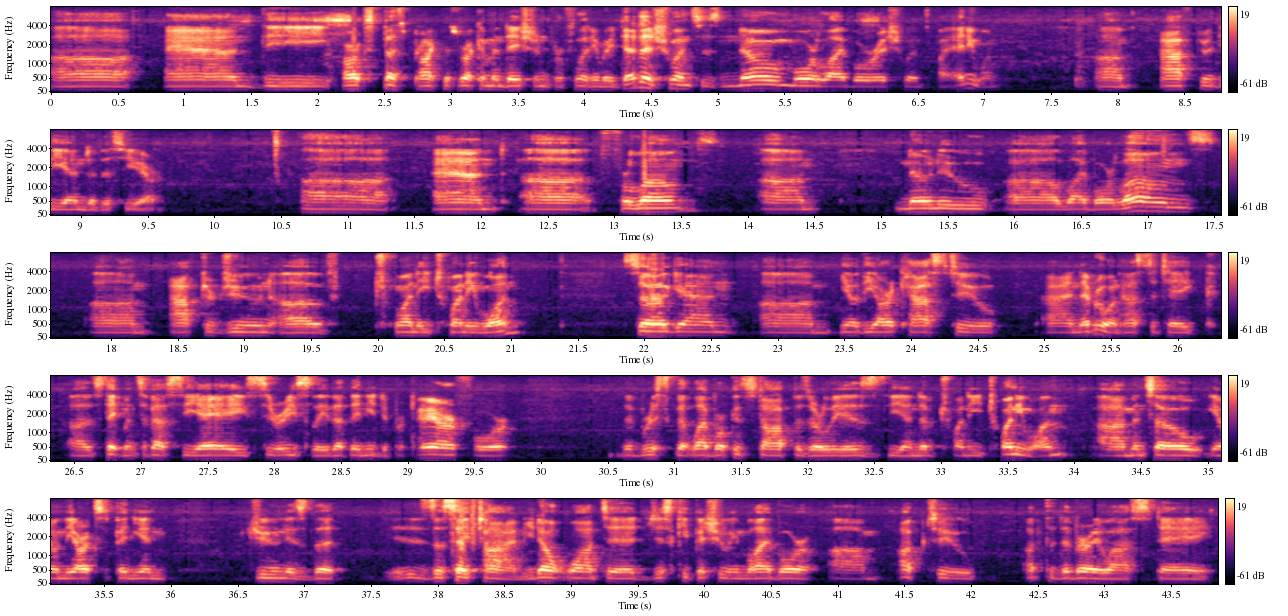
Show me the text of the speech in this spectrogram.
Uh, and the ARRC's best practice recommendation for floating rate debt issuance is no more LIBOR issuance by anyone um, after the end of this year. Uh, and uh, for loans, um, no new uh, LIBOR loans um, after June of 2021. So again, um, you know, the ARRC has to, and everyone has to take uh, statements of FCA seriously that they need to prepare for the risk that LIBOR could stop as early as the end of 2021. Um, and so, you know, in the ARRC's opinion, June is the is a safe time. You don't want to just keep issuing LIBOR um, up to up to the very last day.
